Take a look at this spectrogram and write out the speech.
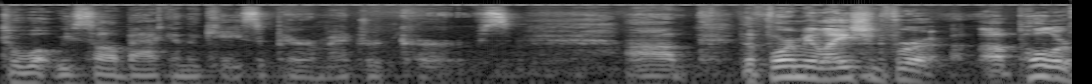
to what we saw back in the case of parametric curves. Uh, the formulation for a, polar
